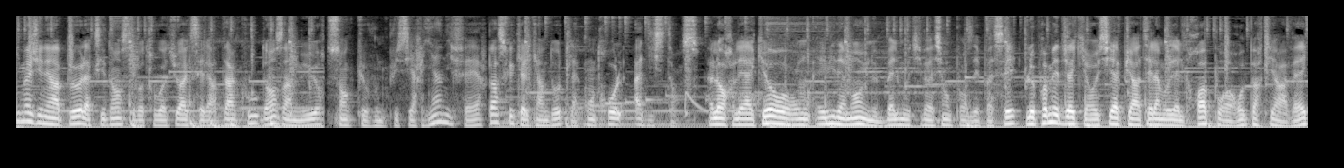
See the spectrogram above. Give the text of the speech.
Imaginez un peu l'accident si votre voiture accélère d'un coup dans un mur sans que vous ne puissiez rien y faire parce que quelqu'un d'autre la contrôle à distance. Alors les hackers auront évidemment une belle motivation pour se dépasser. Le premier déjà qui réussit à pirater la Model 3 pourra repartir avec,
